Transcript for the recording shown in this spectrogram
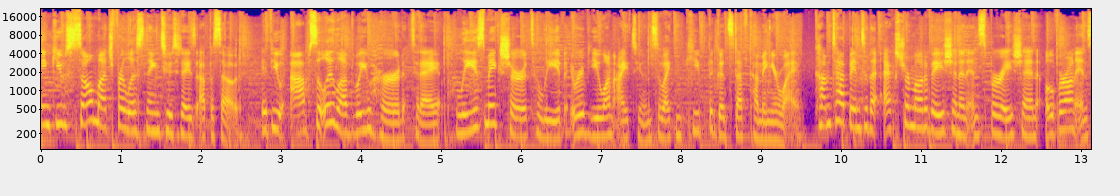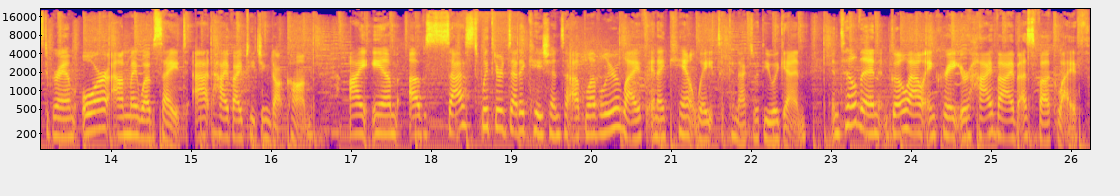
Thank you so much for listening to today's episode. If you absolutely loved what you heard today, please make sure to leave a review on iTunes so I can keep the good stuff coming your way. Come tap into the extra motivation and inspiration over on Instagram or on my website at highvibeteaching.com. I am obsessed with your dedication to uplevel your life, and I can't wait to connect with you again. Until then, go out and create your high vibe as fuck life.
